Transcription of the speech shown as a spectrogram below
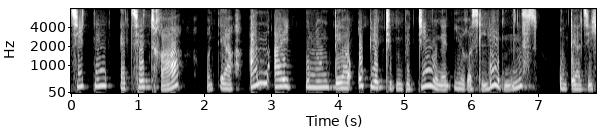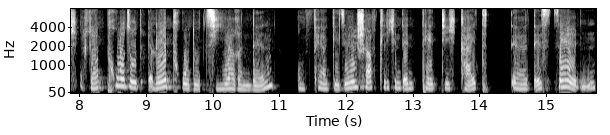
Sitten etc. und der Aneignung der objektiven Bedingungen ihres Lebens und der sich reprodu reproduzierenden und vergesellschaftlichenden Tätigkeit äh, desselben.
